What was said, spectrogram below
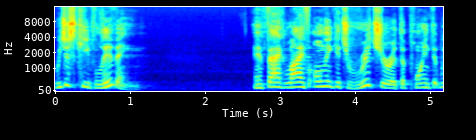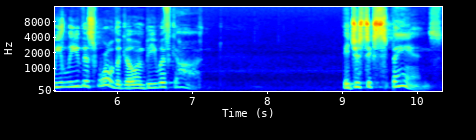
We just keep living. In fact, life only gets richer at the point that we leave this world to go and be with God. it just expands.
